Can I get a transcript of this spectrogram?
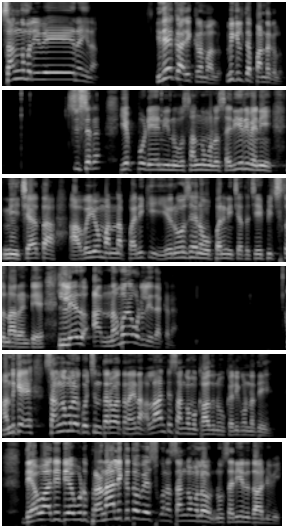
సంఘములు ఇవేనైనా. ఇదే కార్యక్రమాలు మిగిలితే పండగలు. చూసారా ఎప్పుడే నువ్వు సంఘములో శరీరమని నీ చేత అవయం అన్న పనికి ఏ రోజైనా ఓ పని నీ చేత చేపించుతున్నారంటే లేదు ఆ నమూన కూడా లేదు అక్కడ. అందుకే సంఘములోకి వచ్చిన తర్వాత నాయన అలాంటి సంఘము కాదు నువ్వు కలిగి ఉన్నది. దేవాది దేవుడు ప్రణాళికతో వేసుకున్న సంఘములో నువ్వు శరీరదాడివి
